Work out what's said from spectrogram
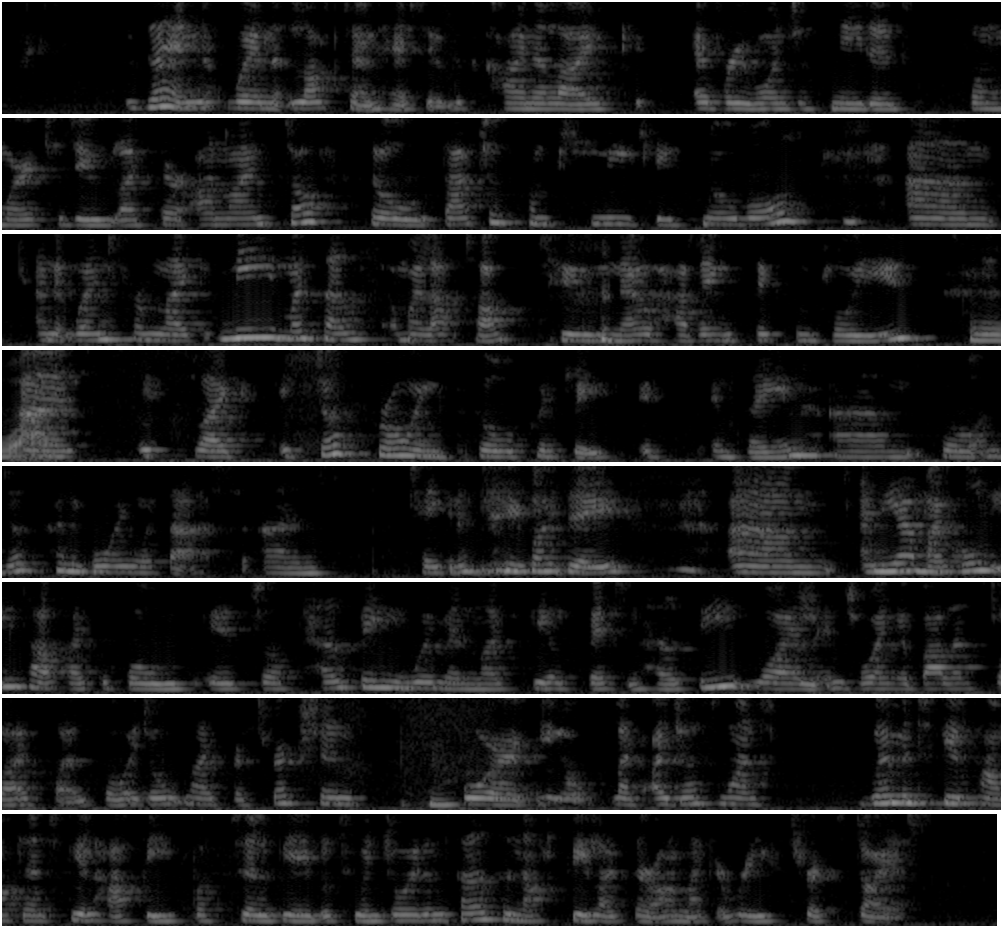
then when lockdown hit, it was kind of like everyone just needed somewhere to do like their online stuff. So that just completely snowballed. Um, and it went from like me, myself, and my laptop to now having six employees. Wow. And it's like, it's just growing so quickly. It's insane. Um, so I'm just kind of going with that and taking it day by day. Um, and yeah, my whole ethos, I suppose, is just helping women like feel fit and healthy while enjoying a balanced lifestyle. So I don't like restriction, mm-hmm. or you know, like I just want women to feel confident, feel happy, but still be able to enjoy themselves and not feel like they're on like a really strict diet.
